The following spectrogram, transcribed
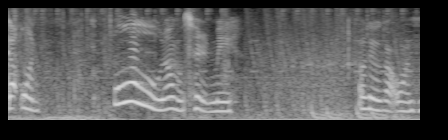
Got one. Ooh, that almost hit me. Okay, I got one.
